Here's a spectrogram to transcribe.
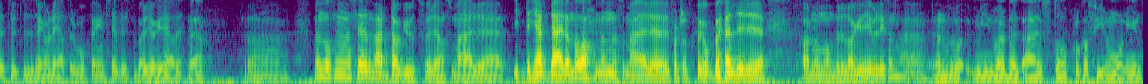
jeg tror ikke du trenger å lete dem opp, egentlig, hvis du bare gjør greia di. Ja. Så, men åssen ser en hverdag ut for en som er eh, ikke helt der ennå, da, men som er eh, fortsatt på jobb, eller har noen andre lag i livet, liksom? Eh, En, min hverdag er stå opp klokka fire om morgenen.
